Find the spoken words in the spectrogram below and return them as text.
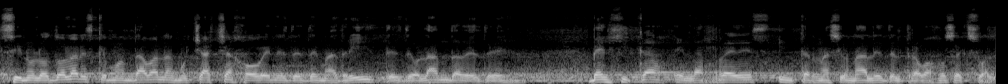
sino los dólares que mandaban las muchachas jóvenes desde Madrid, desde Holanda, desde Bélgica, en las redes internacionales del trabajo sexual.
